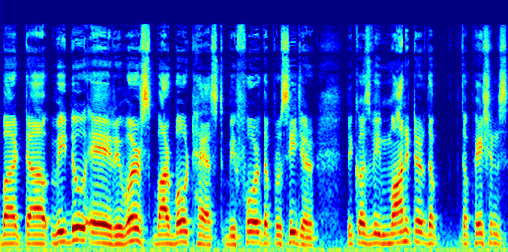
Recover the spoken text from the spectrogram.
but uh, we do a reverse Barbeau test before the procedure because we monitor the, the patient's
